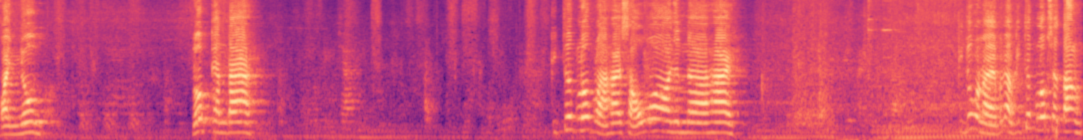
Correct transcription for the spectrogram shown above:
vành nhôm. Lốp Kanda kích thước lốp là 26 x 2 kích thước này vẫn là kích thước lốp xe tăng,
